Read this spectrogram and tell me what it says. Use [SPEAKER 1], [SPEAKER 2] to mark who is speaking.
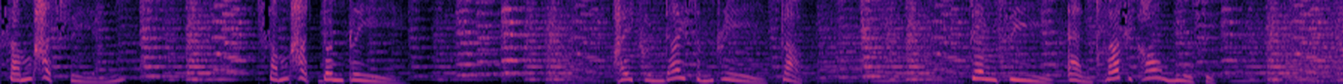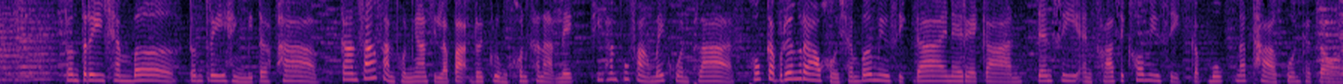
[SPEAKER 1] สัมผัสเสียง สัมผัสดนตรี ให้คุณได้สุนทรีกับ Gen C and Classical Music
[SPEAKER 2] ดนตรีแชมเบอร์ ดนตรีแห่งมิตรภาพ การสร้างสรรค์ผลงานศิลปะโดยกลุ่มคนขนาดเล็กที่ท่านผู้ฟังไม่ควรพลาด พบกับเรื่องราวของ chamber music ได้ในรายการ Gen C and Classical Music กับมุกนัฐาควรขจร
